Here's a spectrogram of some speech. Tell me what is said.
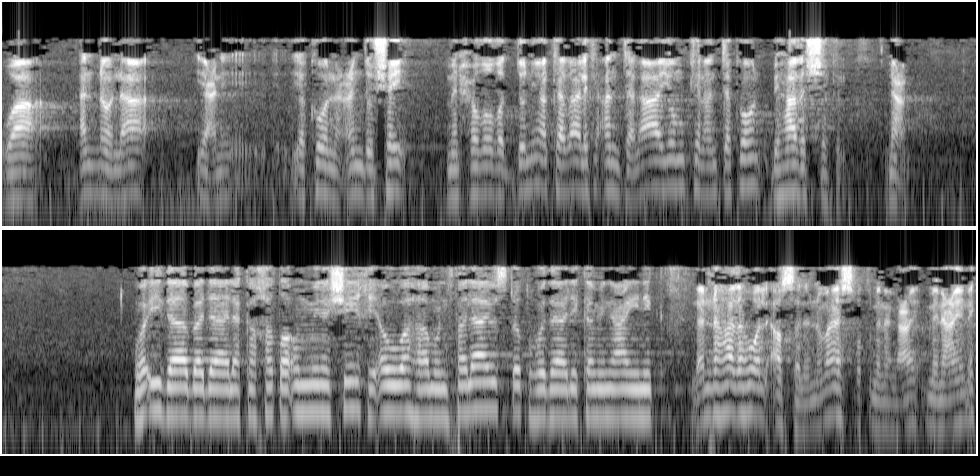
وأنه لا يعني يكون عنده شيء من حظوظ الدنيا كذلك أنت لا يمكن أن تكون بهذا الشكل. نعم. وإذا بدا لك خطأ من الشيخ أو وهم فلا يسقطه ذلك من عينك. لأن هذا هو الأصل أنه ما يسقط من, من عينك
